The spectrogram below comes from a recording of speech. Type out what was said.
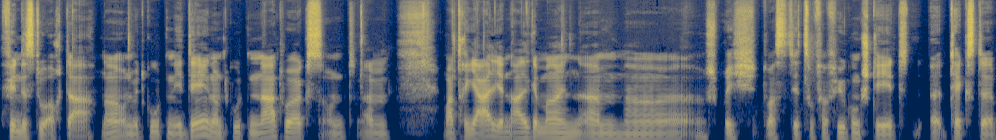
findest du auch da. Ne? Und mit guten Ideen und guten Artworks und ähm, Materialien allgemein, ähm, äh, sprich, was dir zur Verfügung steht, äh, Texte,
